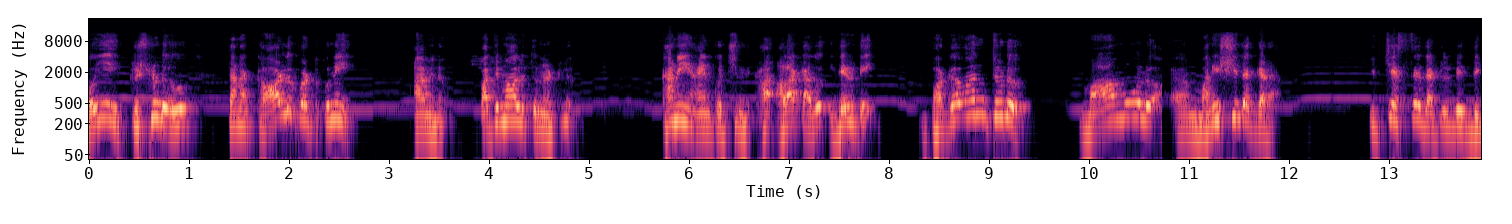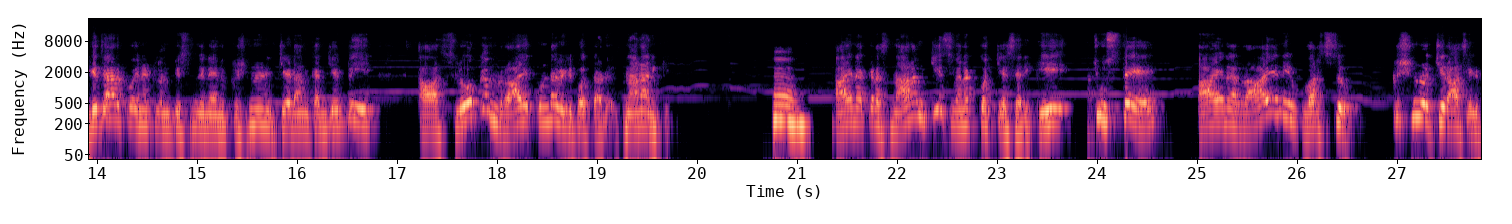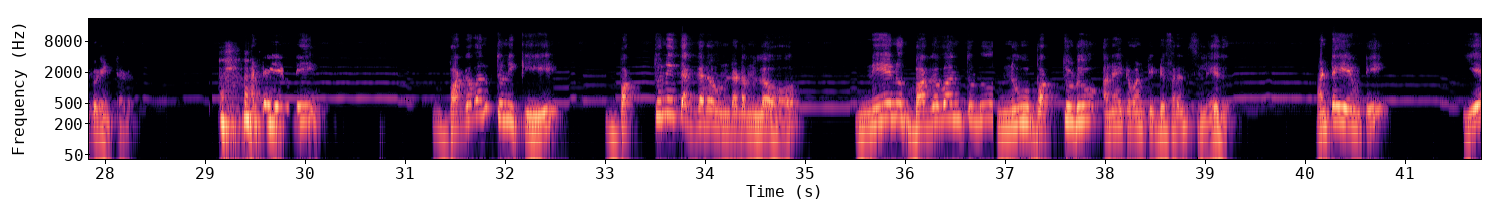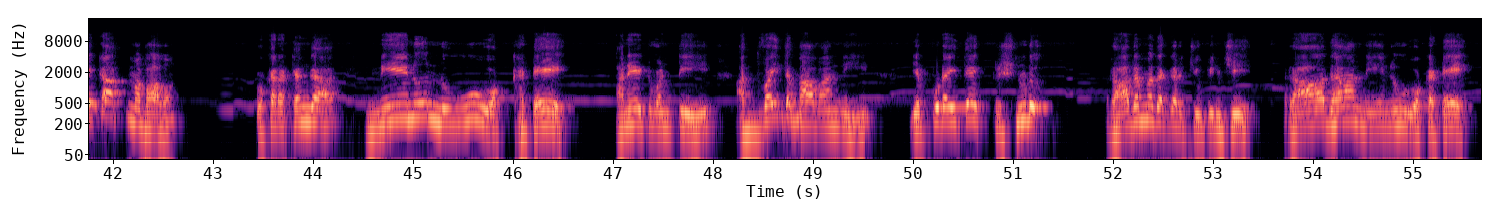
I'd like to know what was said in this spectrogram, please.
పోయి కృష్ణుడు తన కాళ్ళు పట్టుకుని ఆమెను పతిమాలుతున్నట్లు కానీ ఆయనకు వచ్చింది అలా కాదు. ఇదేమిటి? భగవంతుడు మామూలు మనిషి దగ్గర ఇచ్చేస్తే దట్ విల్ బి దిగజారిపోయినట్లు అనిపిస్తుంది. నేను కృష్ణుని ఇచ్చేయడానికి అని చెప్పి ఆ శ్లోకం రాయకుండా వెళ్ళిపోతాడు స్నానానికి. ఆయన అక్కడ స్నానం చేసి వెనక్కి వచ్చేసరికి చూస్తే ఆయన రాయని వర్సు కృష్ణుడు వచ్చి రాసి వెళ్ళిపోయి ఉంటాడు. అంటే ఏంటి భగవంతునికి భక్తుని దగ్గర ఉండడంలో నేను భగవంతుడు నువ్వు భక్తుడు అనేటువంటి డిఫరెన్స్ లేదు. అంటే ఏమిటి? ఏకాత్మ భావం ఒక రకంగా నేను నువ్వు ఒక్కటే. అనేటువంటి అద్వైత భావాన్ని ఎప్పుడైతే కృష్ణుడు రాధమ్మ దగ్గర చూపించి రాధ నేను ఒకటే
